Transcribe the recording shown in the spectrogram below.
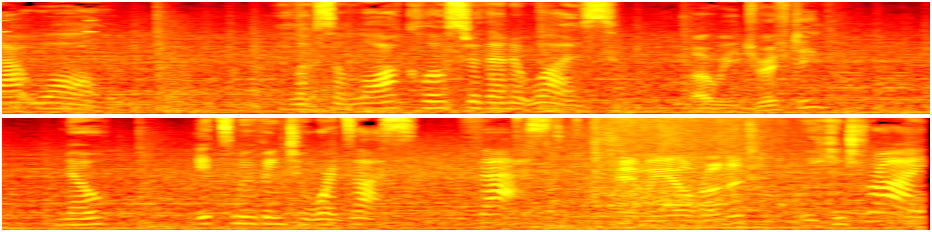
That wall. It looks a lot closer than it was. Are we drifting? No, it's moving towards us. Fast. Can we outrun it? We can try.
